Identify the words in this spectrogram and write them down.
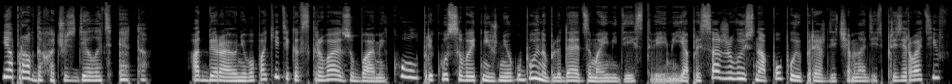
«Я правда хочу сделать это». Отбираю у него пакетик и вскрываю зубами. Коул прикусывает нижнюю губу и наблюдает за моими действиями. Я присаживаюсь на попу и прежде чем надеть презерватив,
